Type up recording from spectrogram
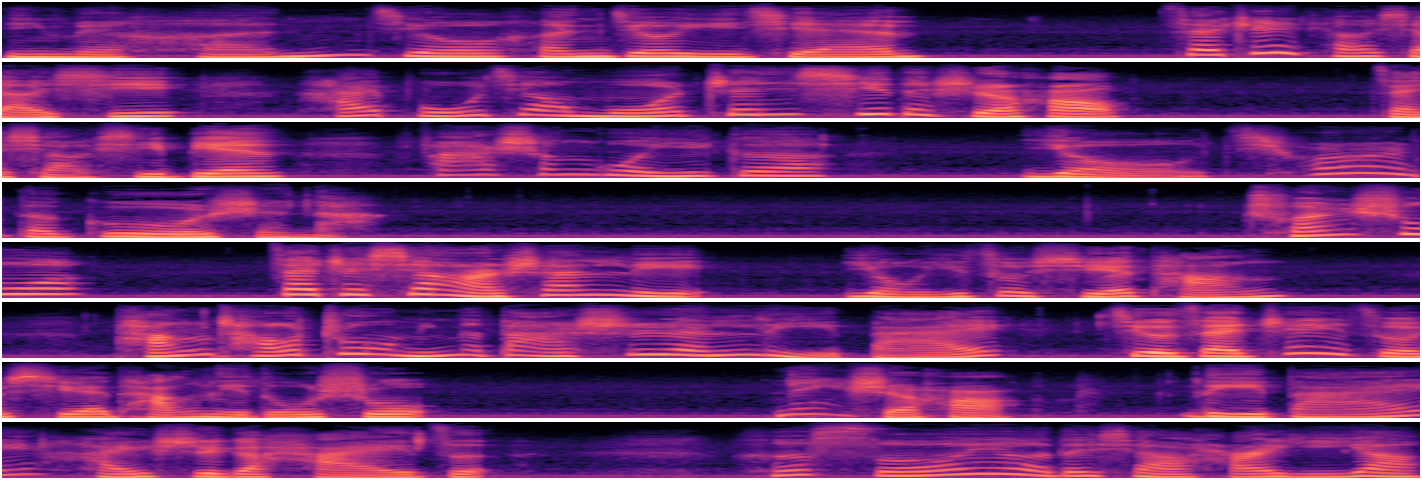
因为很久很久以前，在这条小溪还不叫磨针溪的时候，在小溪边发生过一个有趣儿的故事呢。传说，在这象耳山里有一座学堂，唐朝著名的大诗人李白就在这座学堂里读书。那时候。李白还是个孩子，和所有的小孩一样，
